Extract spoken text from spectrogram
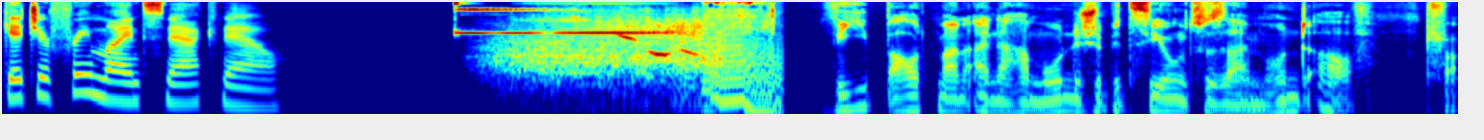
Get your free mind snack now. Wie baut man eine harmonische Beziehung zu seinem Hund auf? Puh,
